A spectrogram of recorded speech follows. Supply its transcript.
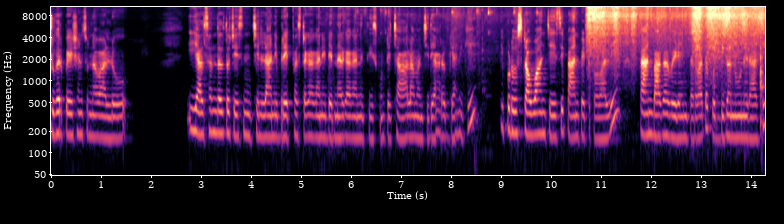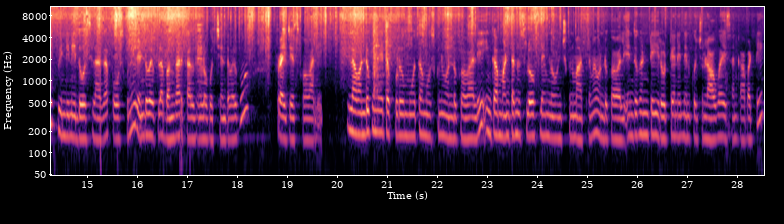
షుగర్ పేషెంట్స్ ఉన్నవాళ్ళు ఈ అలసందలతో చేసిన చిల్లాని బ్రేక్ఫాస్ట్గా కానీ డిన్నర్గా కానీ తీసుకుంటే చాలా మంచిది ఆరోగ్యానికి. ఇప్పుడు స్టవ్ ఆన్ చేసి ప్యాన్ పెట్టుకోవాలి. ప్యాన్ బాగా వేడైన తర్వాత కొద్దిగా నూనె రాసి పిండిని దోశలాగా పోసుకుని రెండు వైపులా బంగారు కలర్లోకి వచ్చేంత వరకు ఫ్రై చేసుకోవాలి. ఇలా వండుకునేటప్పుడు మూత మూసుకుని వండుకోవాలి. ఇంకా మంటను స్లో ఫ్లేమ్లో ఉంచుకుని మాత్రమే వండుకోవాలి. ఎందుకంటే ఈ రొట్టె అనేది నేను కొంచెం లావుగా వేసాను కాబట్టి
